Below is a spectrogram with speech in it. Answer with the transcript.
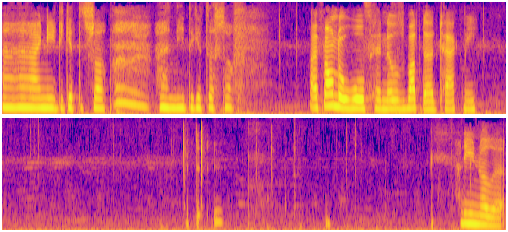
I need to get the stuff. I need to get the stuff. I found a wolf and it was about to attack me. How do you know that?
